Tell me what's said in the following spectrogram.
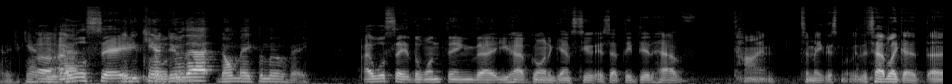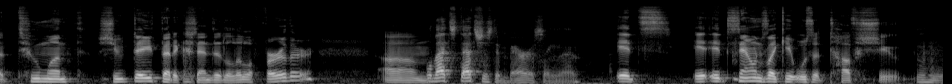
And if you can't Uh, do I that, will say, if you can't do the- that, don't make the movie. I will say the one thing that you have going against you is that they did have time to make this movie. This had like a, a two month shoot date that extended a little further. Um, Well, that's that's just embarrassing then. it's it, it sounds like it was a tough shoot. Mm-hmm.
